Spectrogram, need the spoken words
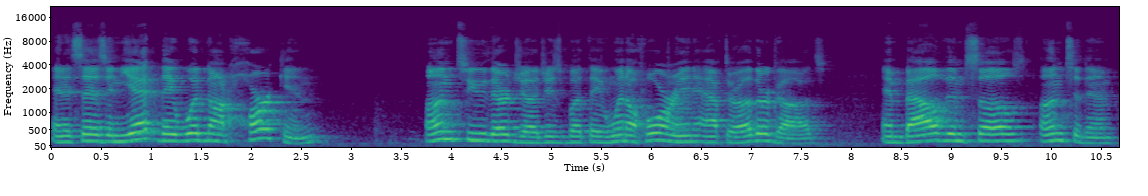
And it says, And yet they would not hearken unto their judges, but they went a whoring after other gods, and bowed themselves unto them.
